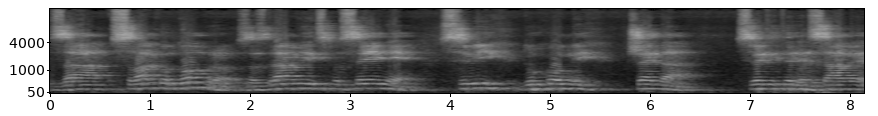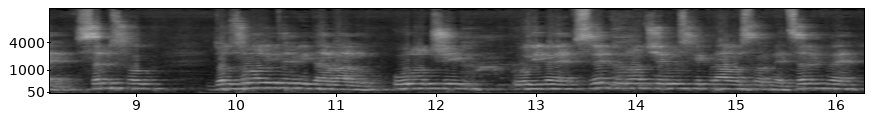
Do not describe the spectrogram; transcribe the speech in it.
za svako dobro, za zdravlje i spasenje svih duhovnih čeda svetitelja Save Srpskog, dozvolite mi da vam uručim u ime Svetonoće Ruske pravoslavne crkve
